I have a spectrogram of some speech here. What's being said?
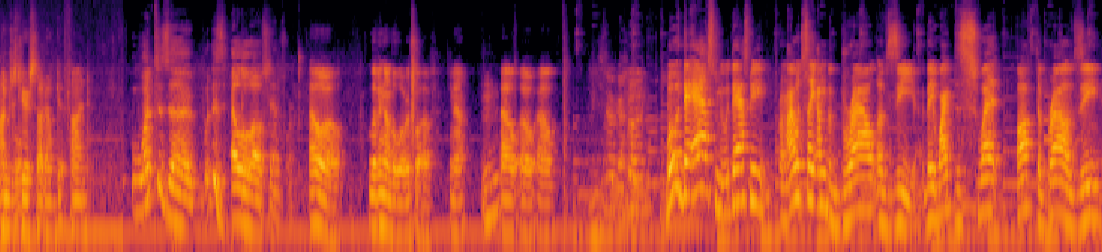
I'm just here so I don't get fined. What does uh what does LOL stand for? LOL. Living on the Lord's love, you know? LOL. What would they ask me? Would they ask me? I would say I'm the brow of Z. They wipe the sweat off the brow of Z.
